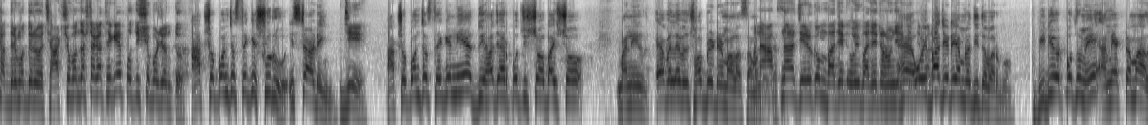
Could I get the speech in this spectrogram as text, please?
সাধ্যের মধ্যে রয়েছে। আটশো পঞ্চাশ টাকা থেকে পঁচিশশো পর্যন্ত। আটশো পঞ্চাশ থেকে শুরু স্টার্টিং জি। আটশো পঞ্চাশ থেকে নিয়ে দুই হাজার পঁচিশশো বাইশশো মানে অ্যাভেলেবেল সব রেটের মাল আছে মানে আপনার যেরকম বাজেট ওই বাজেট অনুযায়ী হ্যাঁ ওই। বাজেটে আমরা দিতে পারব। ভিডিওর প্রথমে আমি একটা মাল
